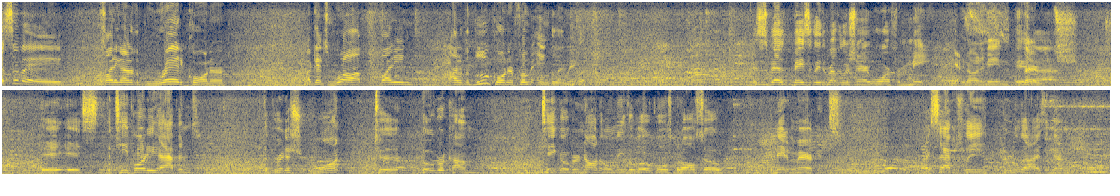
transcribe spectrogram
US of A, fighting out of the red corner against Rob, fighting out of the blue corner from England. England. This is basically the Revolutionary War for me. Yes. You know what I mean? It, Very uh, much. it- it's the Tea Party happened. The British want to overcome, take over not only the locals but also the Native Americans by savagely brutalizing them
